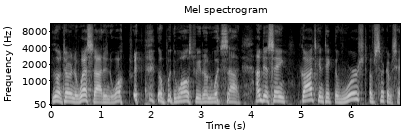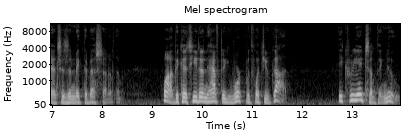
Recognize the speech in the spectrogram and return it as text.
We're going to turn the west side into Wall Street. We're going to put the Wall Street on the west side. I'm just saying God can take the worst of circumstances and make the best out of them. Why? Because He doesn't have to work with what you've got. He creates something new.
